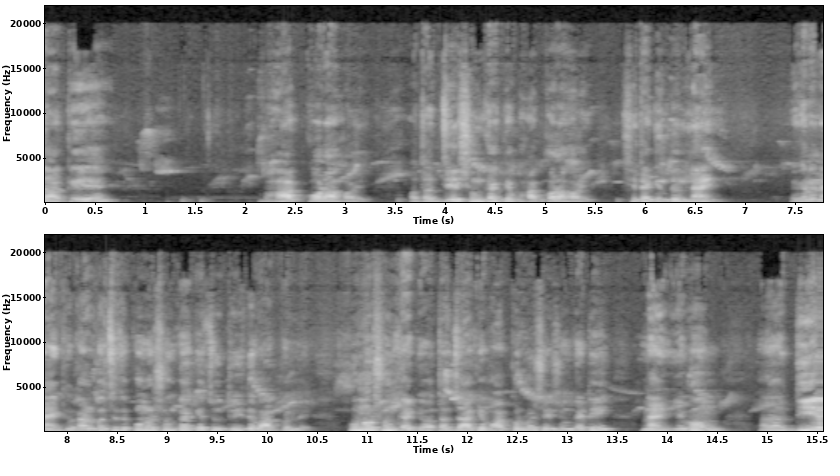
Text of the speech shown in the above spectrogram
যাকে ভাগ করা হয়, অর্থাৎ যে সংখ্যাকে ভাগ করা হয়, সেটা কিন্তু নাই। এখানে নাই, কারণ বলছে যে কোনো সংখ্যাকে চৌত্রিশ দিয়ে ভাগ করলে, কোনো সংখ্যাকে, অর্থাৎ যাকে ভাগ করবে সেই সংখ্যাটি নাই, এবং দিয়ে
